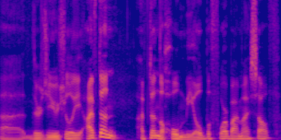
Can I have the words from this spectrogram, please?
Uh, there's usually I've done I've done the whole meal before by myself,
